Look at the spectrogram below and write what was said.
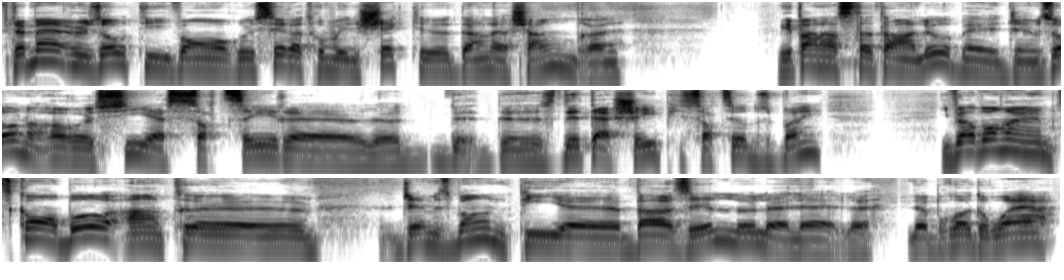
finalement eux autres ils vont réussir à trouver le chèque dans la chambre. Mais pendant ce temps-là, ben, James Bond a réussi à sortir, euh, de, se détacher puis sortir du bain. Il va y avoir un petit combat entre euh, James Bond et euh, Basil, le, bras droit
